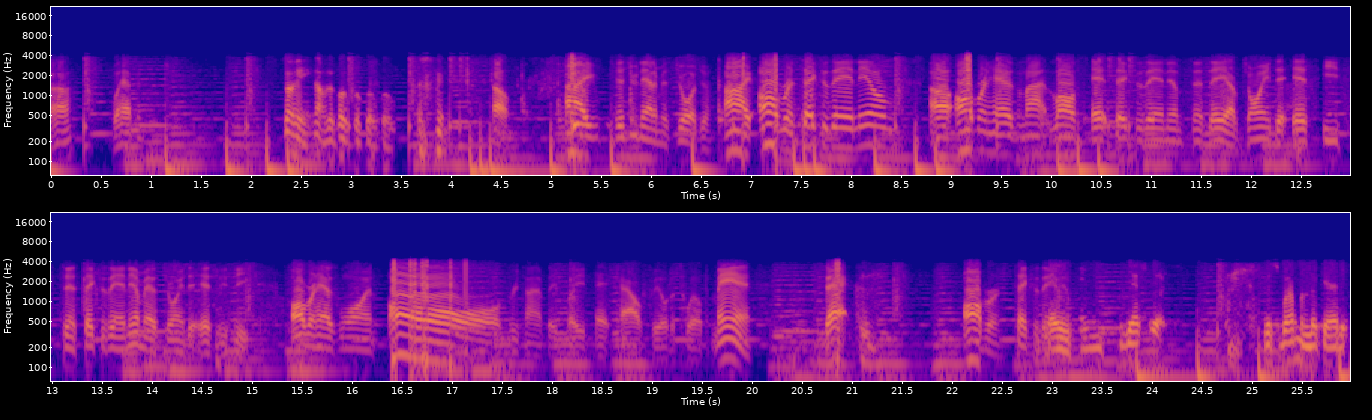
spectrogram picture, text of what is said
Uh, what happened? Go ahead. No, go, go, go, go. Oh, right. It's unanimous, Georgia. All right, Auburn, Texas A&M. Uh, Auburn has not lost at Texas A&M since they have joined the SEC. Since Texas A&M has joined the SEC, Auburn has won all three times they played at Kyle Field the 12th. Man, Zach, Auburn, Texas A&M. Hey, and guess what? This is where I'm gonna look at it.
